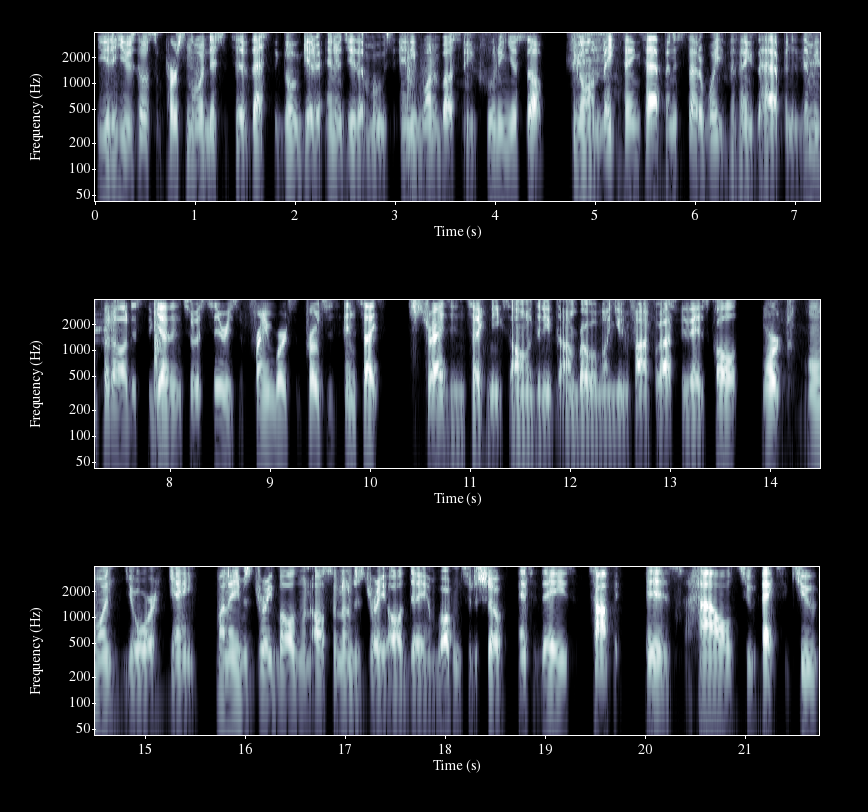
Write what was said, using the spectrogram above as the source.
you get to use those for personal initiative. That's the go getter energy that moves any one of us, including yourself, to go and make things happen instead of waiting for things to happen. And then we put all this together into a series of frameworks, approaches, insights, strategies, and techniques all underneath the umbrella of one unified philosophy that is called Work on Your Game. My name is Dre Baldwin, also known as Dre All Day, and welcome to the show. And today's topic is how to execute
